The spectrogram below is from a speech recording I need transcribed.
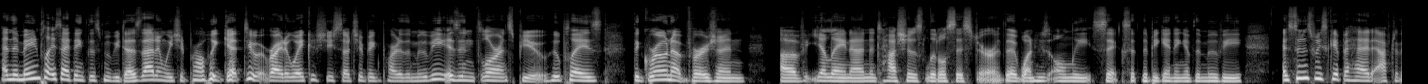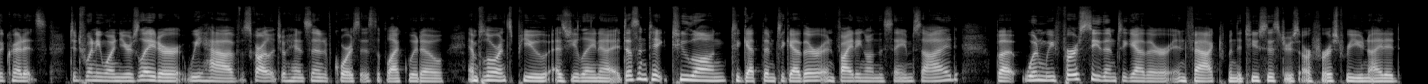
And the main place I think this movie does that, and we should probably get to it right away because she's such a big part of the movie, is in Florence Pugh, who plays the grown up version of Yelena, Natasha's little sister, the one who's only six at the beginning of the movie. As soon as we skip ahead after the credits to 21 years later, we have Scarlett Johansson, of course, as the Black Widow, and Florence Pugh as Yelena. It doesn't take too long to get them together and fighting on the same side. But when we first see them together, in fact, when the two sisters are first reunited,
